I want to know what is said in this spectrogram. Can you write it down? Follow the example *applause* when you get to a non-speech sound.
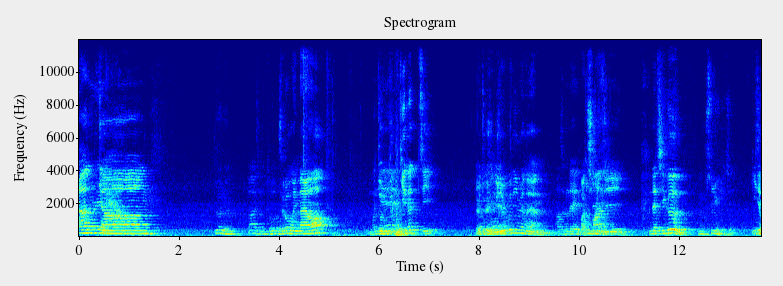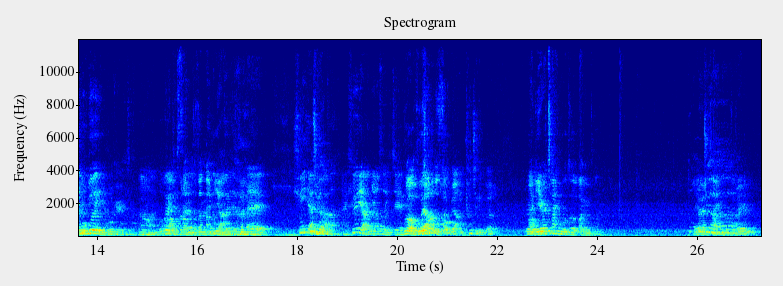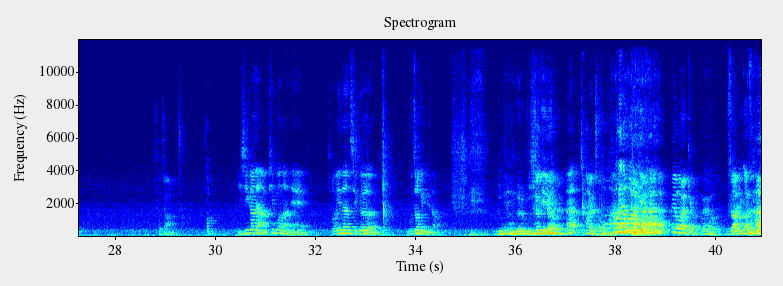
안녕. 들어오고 있나요? 좀 늦긴 했지. 12시 1분이면은 맞아 근데 좀 많이 근데 지금 무슨 요일이지? 이제 목요일이야 목요일. 어 목요일 아, 됐어요 그럼 아, 미안. 목요일 됐는데 휴일이 아닌가? 아니, 휴일이 아니어서 이제 뭐야 그거 사라졌어? 왜 안 켜지는 거야? 왜 real time mode 아 여기구나 real time mode를 설정합니다 이 시간에 안 피곤하네 저희는 지금 무적입니다 *laughs* 누구 몸들을 무적이에요? 에? 잠깐만요. 저 확인 한번 할게요 확인 *laughs* 한번 할게요. 왜요? 무슨 아닌 것 같은데.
